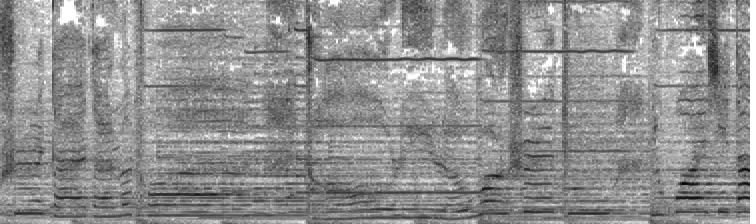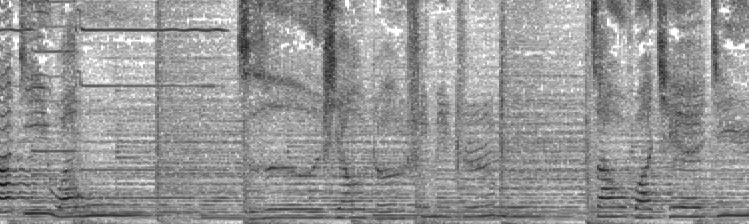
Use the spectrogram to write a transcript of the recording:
将故事带在了船。这里人文十足，你欢喜大地万物，思想着生命之母，造化千机。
